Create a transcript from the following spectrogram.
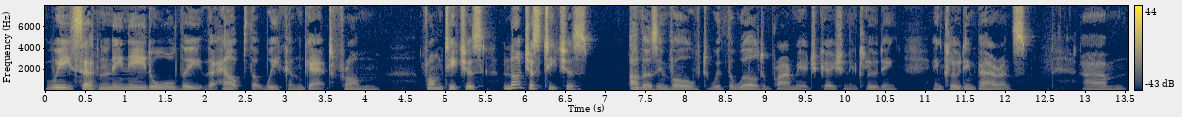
We certainly need all the, the help that we can get from from teachers, not just teachers, others involved with the world of primary education, including including parents. Um,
